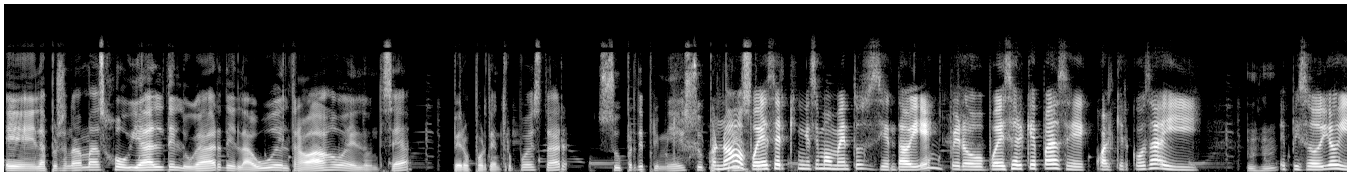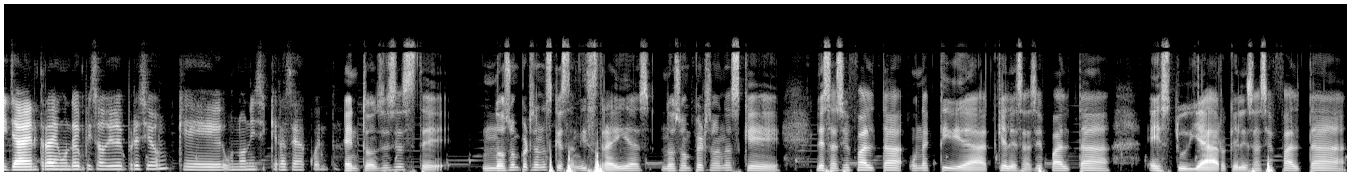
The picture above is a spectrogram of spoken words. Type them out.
eh, la persona más jovial del lugar, de la U, del trabajo, de donde sea, pero por dentro puede estar súper deprimida y súper no, triste. puede ser que en ese momento se sienta bien, pero puede ser que pase cualquier cosa y episodio y ya entra en un episodio de depresión que uno ni siquiera se da cuenta. Entonces, este, no son personas que están distraídas, no son personas que les hace falta una actividad, que les hace falta estudiar o que les hace falta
